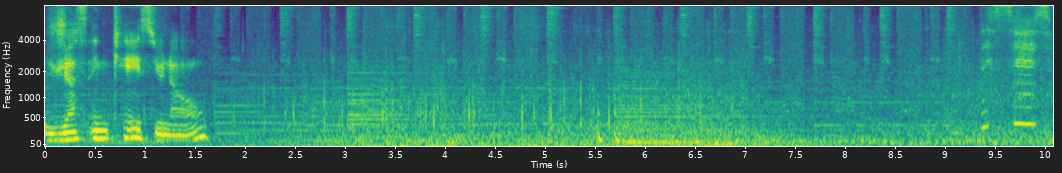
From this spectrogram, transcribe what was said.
Just in case, you know. This is.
